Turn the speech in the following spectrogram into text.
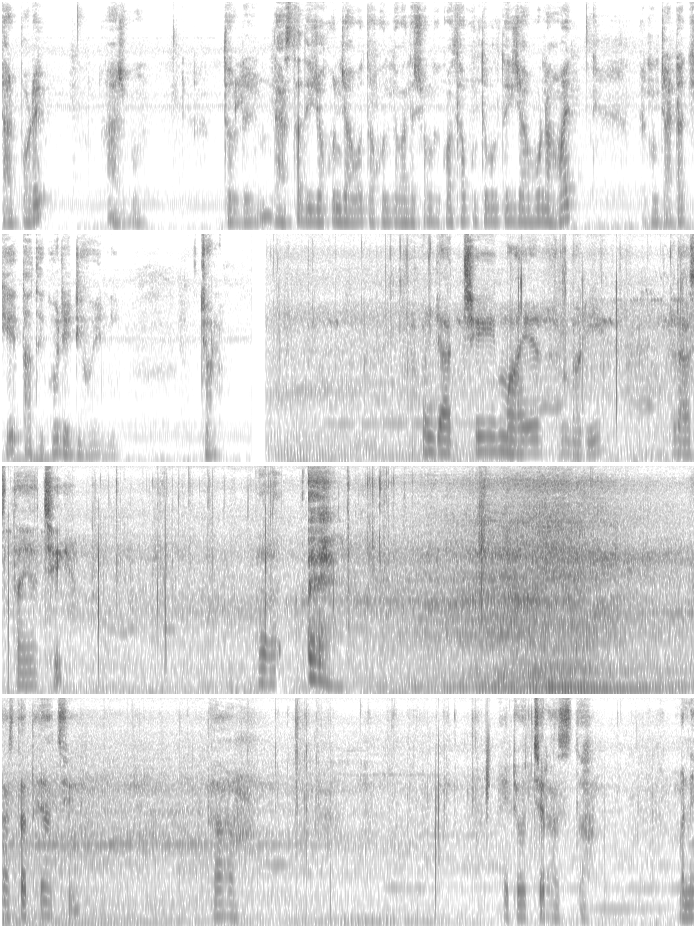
তারপরে আসব। তাহলে রাস্তা দিয়ে যখন যাব তখন তোমাদের সঙ্গে কথা বলতে বলতেই যাব না হয়। এখন চাটা খেয়ে তাতে করে রেডি হয়ে নিই চলো। এখন যাচ্ছি মায়ের বাড়ি। রাস্তায় আছি। রাস্তাতে আছি। তা এটা হচ্ছে রাস্তা। মানে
